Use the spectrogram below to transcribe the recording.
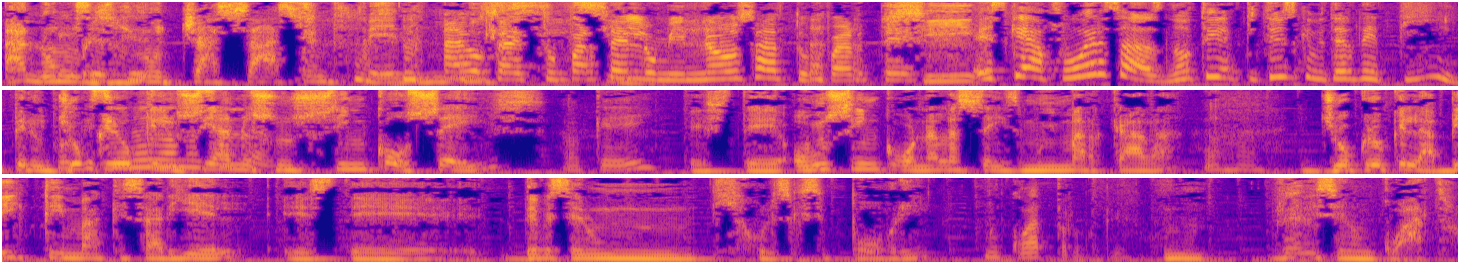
Ah, no, hombre, es que- un chazazo enfermo. Ah, o sea, es tu parte luminosa, tu parte... Sí, Es que a fuerzas, ¿no? Tien- Tú tienes que meter de ti. pero yo si creo no, que Luciano es un 5 o 6, Ok. este, o un 5 con alas 6 muy marcada. Yo creo que la víctima, que es Ariel, este, debe ser un, híjole, es que ese pobre, Un cuatro. un- debe ser un 4.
